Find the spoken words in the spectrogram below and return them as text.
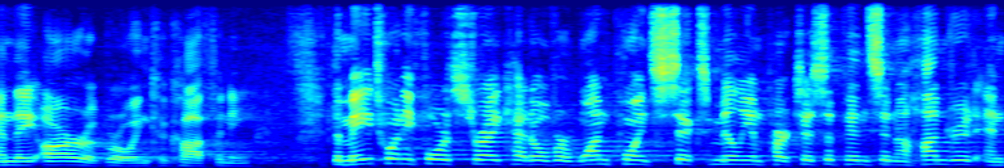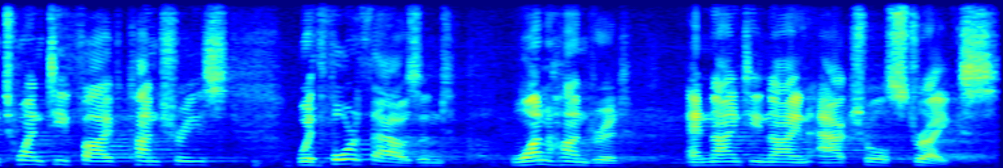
and they are a growing cacophony. The May 24th strike had over 1.6 million participants in 125 countries, with 4,199 actual strikes.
